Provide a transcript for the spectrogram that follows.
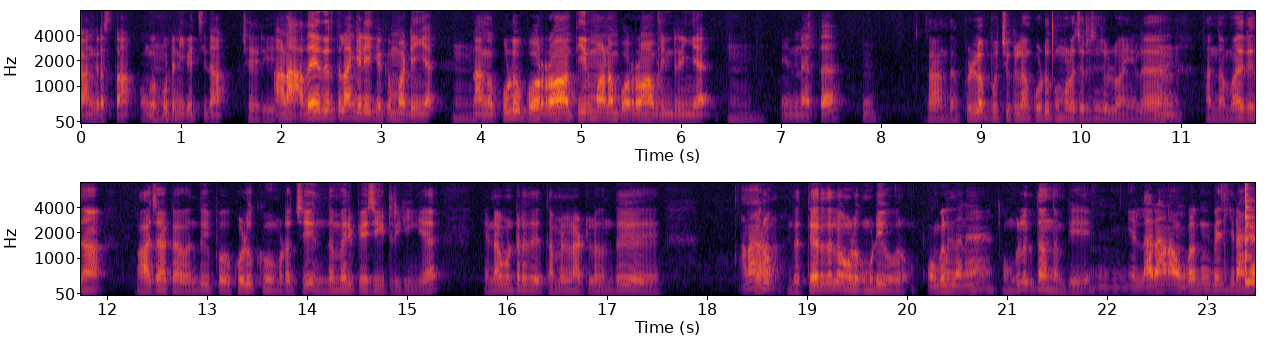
காங்கிரஸ் தான் உங்க கூட்டணி கட்சி தான் சரி ஆனா அதை எதிர்த்துலாம் கேள்வி கேட்க மாட்டீங்க. நாங்க குழு போடுறோம் தீர்மானம் போடுறோம் அப்படின்றீங்க. என்னத்த அந்த பிள்ளை பூச்சிக்கெல்லாம் கொடுக்கு முளைச்சிருச்சுன்னு சொல்லுவாங்கல்ல. அந்த மாதிரி தான் பாஜக வந்து இப்போ கொழுக்கு முளைச்சு இந்த மாதிரி பேசிக்கிட்டு இருக்கீங்க என்ன பண்றது தமிழ்நாட்டுல வந்து ஆனா வரும். இந்த தேர்தல்ல உங்களுக்கு முடிவு வரும். உங்களுக்கு தானே? உங்களுக்கு தான் தம்பி. எல்லாரும் ஆனா உங்களுக்கும் பேசிக்கிறாங்க.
